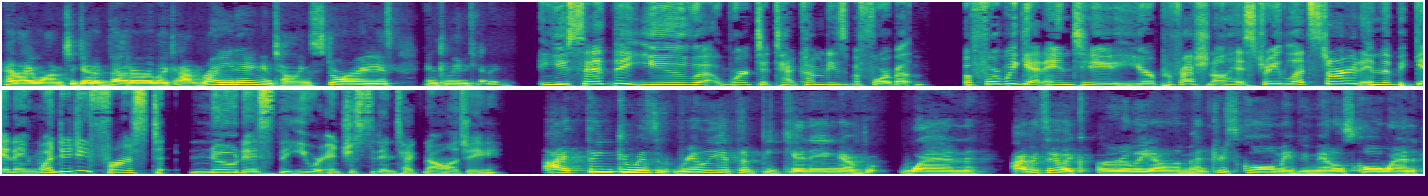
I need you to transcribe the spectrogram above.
And I wanted to get a better like at writing and telling stories and communicating. You said that you worked at tech companies before, but before we get into your professional history, let's start in the beginning. When did you first notice that you were interested in technology? I think it was really at the beginning of when I would say like early elementary school, maybe middle school, when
